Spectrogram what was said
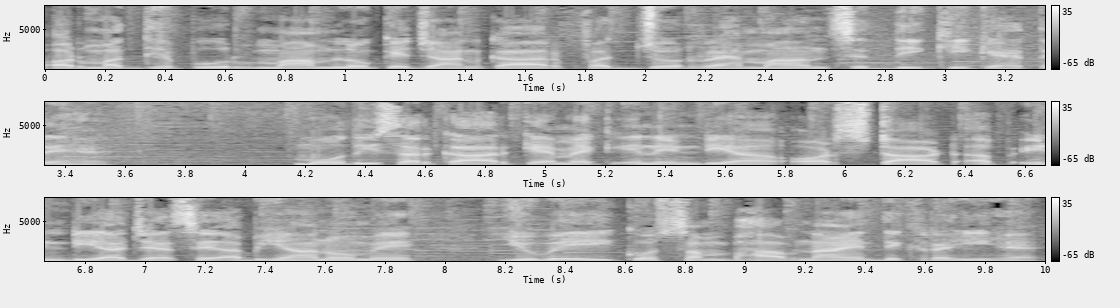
और मध्य पूर्व मामलों के जानकार फज्जुर रहमान सिद्दीकी कहते हैं मोदी सरकार कैमेक इन इंडिया और स्टार्टअप इंडिया जैसे अभियानों में यूएई को संभावनाएँ दिख रही है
